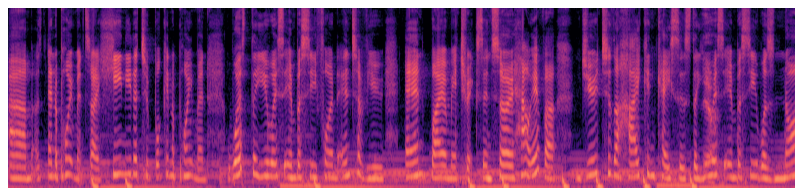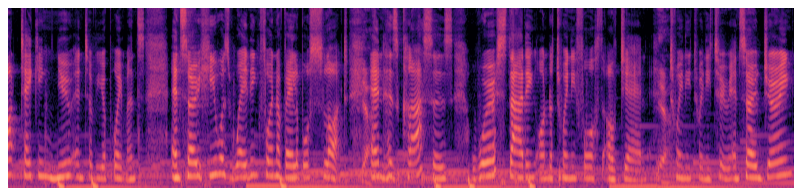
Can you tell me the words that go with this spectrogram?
um, an appointment. So he needed to book an appointment with the US Embassy for an interview and biometrics. And so, however, due to the hike in cases, the Yeah. US Embassy was not taking new interview appointments. And so he was waiting for an available slot. Yeah. And his classes were starting on the 24th of Jan Yeah. 2022. And so during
